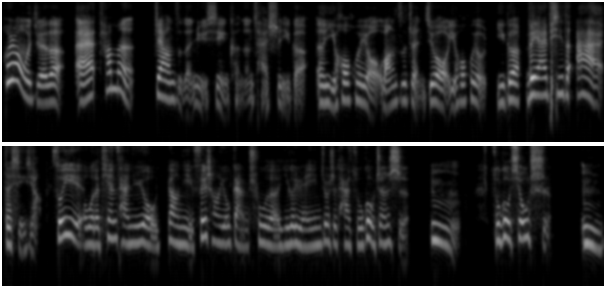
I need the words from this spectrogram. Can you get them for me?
会让我觉得，哎，她们这样子的女性，可能才是一个，嗯，以后会有王子拯救，以后会有一个 VIP 的爱的形象。所以，我的天才女友让你非常有感触的一个原因，就是她足够真实，嗯足够羞耻，嗯，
